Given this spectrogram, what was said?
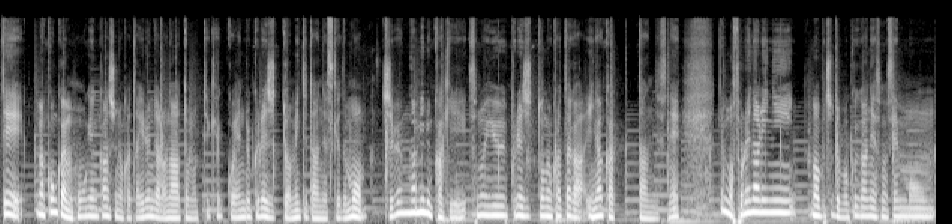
で、まあ、今回も方言監修の方いるんだろうなと思って結構エンドクレジットを見てたんですけども、自分が見る限り、そういうクレジットの方がいなかったんですね。でもそれなりに、まあ、ちょっと僕がね、その専門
